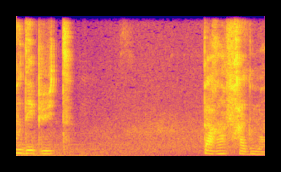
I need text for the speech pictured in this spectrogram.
Tout débute par un fragment.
